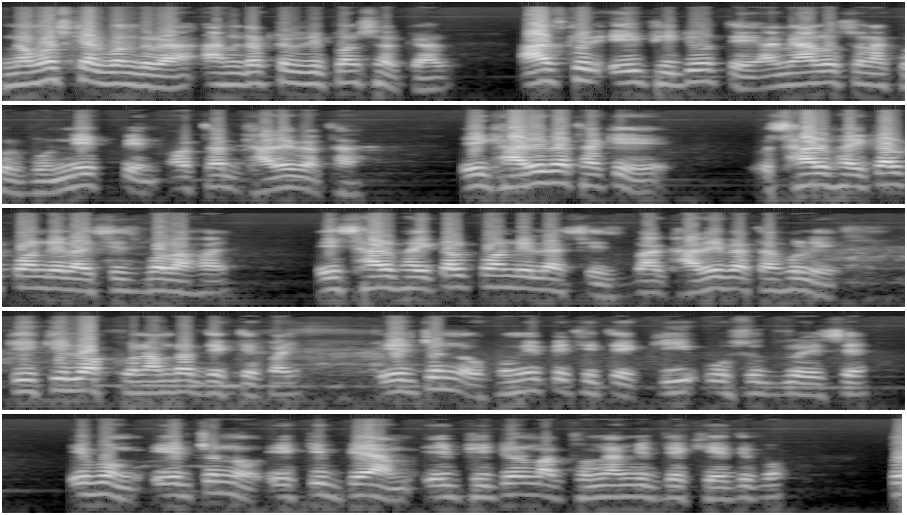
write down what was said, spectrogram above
নমস্কার বন্ধুরা, আমি ডক্টর রিপন সরকার। আজকের এই ভিডিওতে আমি আলোচনা করব নেক পেন অর্থাৎ ঘাড়ে ব্যথা। এই ঘাড়ে ব্যথাকে সার্ভাইকাল পন্ডেলাইসিস বলা হয়। এই সার্ভাইকাল পন্ডেলাইসিস বা ঘাড়ে ব্যথা হলে কি কি লক্ষণ আমরা দেখতে পাই? এর জন্য হোমিওপ্যাথিতে কি ওষুধ রয়েছে? এবং এর জন্য একটি ব্যায়াম এই ভিডিওর মাধ্যমে আমি দেখিয়ে দিব। তো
